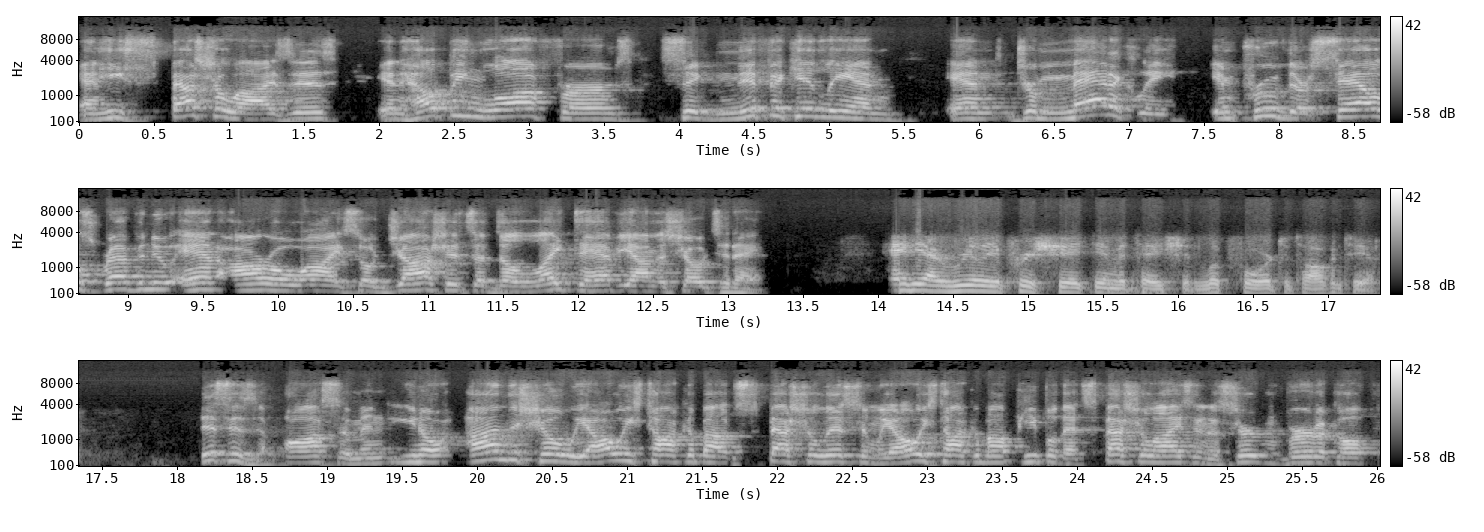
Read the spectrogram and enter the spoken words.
and he specializes in helping law firms significantly and, and dramatically improve their sales, revenue, and ROI. So, Josh, it's a delight to have you on the show today. Andy, I really appreciate the invitation. Look forward to talking to you. This is awesome. And, you know, on the show, we always talk about specialists and we always talk about people that specialize in a certain vertical.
